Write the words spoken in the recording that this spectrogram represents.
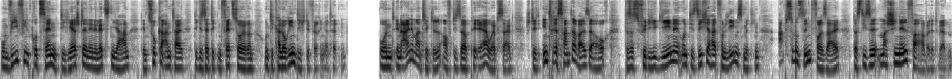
um wie viel Prozent die Hersteller in den letzten Jahren den Zuckeranteil, die gesättigten Fettsäuren und die Kaloriendichte verringert hätten. Und in einem Artikel auf dieser PR-Website steht interessanterweise auch, dass es für die Hygiene und die Sicherheit von Lebensmitteln absolut sinnvoll sei, dass diese maschinell verarbeitet werden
